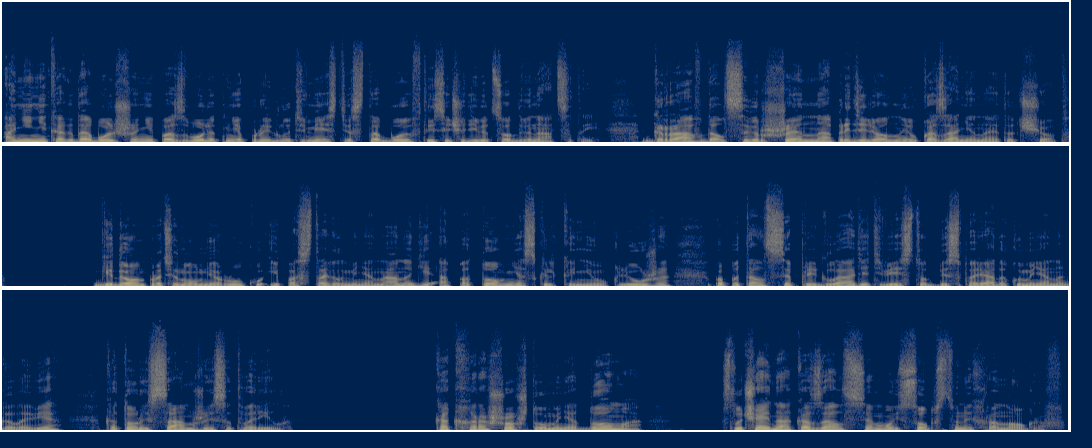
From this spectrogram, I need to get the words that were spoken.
Они никогда больше не позволят мне прыгнуть вместе с тобой в 1912-й. Граф дал совершенно определенные указания на этот счет. Гидеон протянул мне руку и поставил меня на ноги, а потом, несколько неуклюже, попытался пригладить весь тот беспорядок у меня на голове, который сам же и сотворил. Как хорошо, что у меня дома случайно оказался мой собственный хронограф,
